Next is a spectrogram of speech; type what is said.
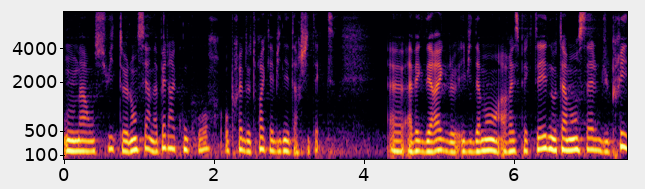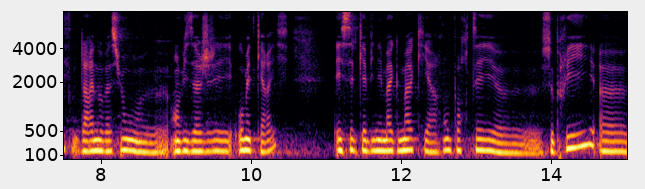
on a ensuite lancé un appel à concours auprès de trois cabinets d'architectes, avec des règles évidemment à respecter, notamment celle du prix de la rénovation envisagée au mètre carré. Et c'est le cabinet Magma qui a remporté euh, ce prix, euh,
